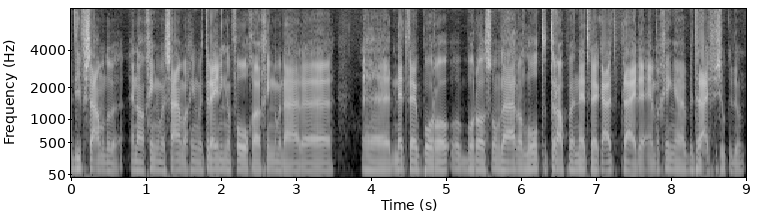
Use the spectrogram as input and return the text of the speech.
Die verzamelden we. En dan gingen we samen gingen we trainingen volgen, gingen we naar netwerkborrels om daar lol te trappen, netwerk uit te breiden. En we gingen bedrijfsbezoeken doen.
